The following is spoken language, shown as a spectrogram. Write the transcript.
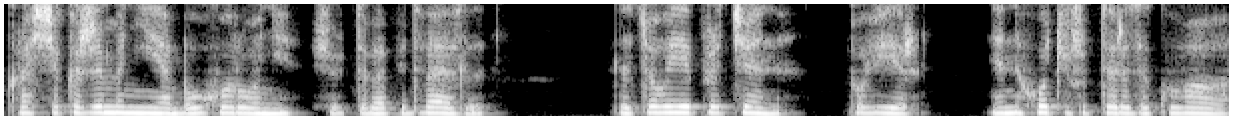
краще кажи мені або охороні, щоб тебе підвезли. Для цього є причини. Повір, я не хочу, щоб ти ризикувала.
